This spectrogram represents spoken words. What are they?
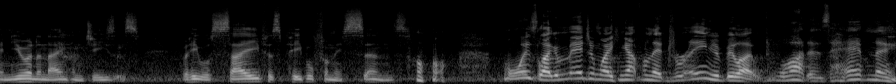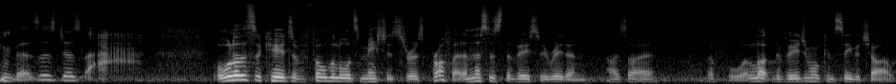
and you are to name him Jesus, for he will save his people from their sins. I'm always like, imagine waking up from that dream. You'd be like, what is happening? This is just, ah. All of this occurred to fulfill the Lord's message through his prophet. And this is the verse we read in Isaiah before. Look, the virgin will conceive a child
